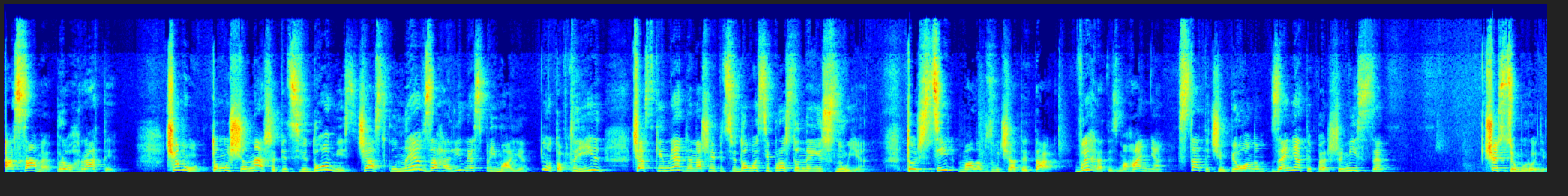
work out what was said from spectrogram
а саме програти. Чому? Тому що наша підсвідомість частку не взагалі не сприймає. Ну, тобто її частки не для нашої підсвідомості просто не існує. Тож ціль мала б звучати так: виграти змагання, стати чемпіоном, зайняти перше місце. Щось в цьому роді.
